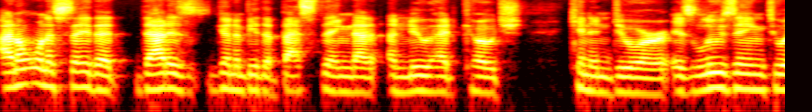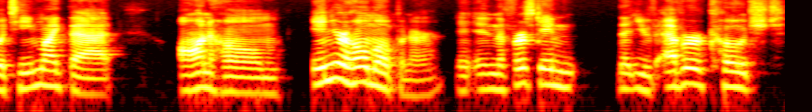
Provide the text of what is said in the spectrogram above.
I don't want to say that that is going to be the best thing that a new head coach can endure is losing to a team like that on home in your home opener in the first game that you've ever coached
